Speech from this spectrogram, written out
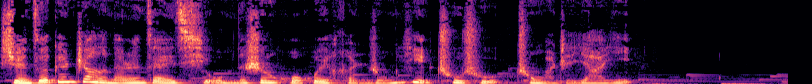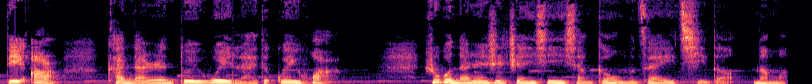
选择跟这样的男人在一起，我们的生活会很容易处处充满着压抑。第二，看男人对未来的规划。如果男人是真心想跟我们在一起的，那么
